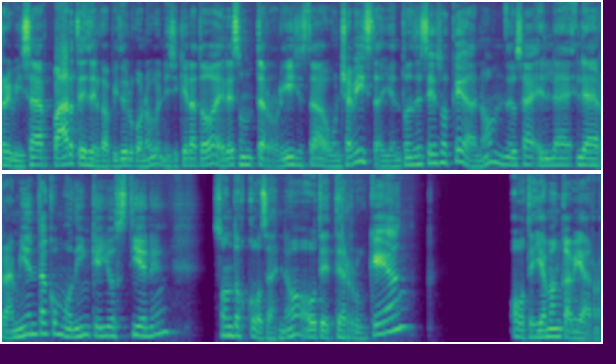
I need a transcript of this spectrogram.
revisar partes del capítulo económico, ni siquiera todo, eres un terrorista o un chavista, y entonces eso queda, ¿no? O sea, la, la herramienta comodín que ellos tienen son dos cosas, ¿no? O te terruquean o te llaman caviar.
